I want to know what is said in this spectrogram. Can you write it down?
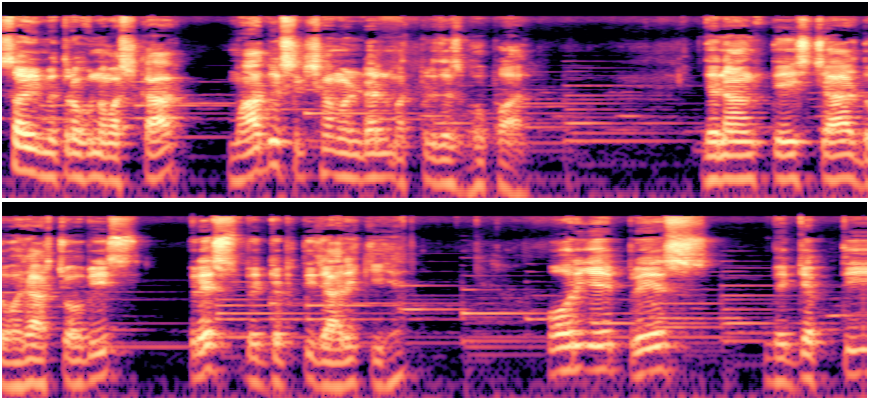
सभी मित्रों को नमस्कार। माध्यमिक शिक्षा मंडल मध्य प्रदेश भोपाल। दिनांक तेईस चार दो हज़ार चौबीस प्रेस विज्ञप्ति जारी की है और ये प्रेस विज्ञप्ति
